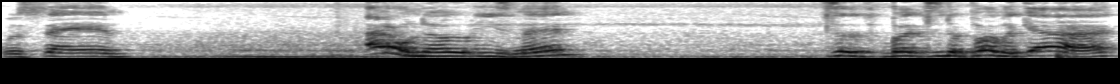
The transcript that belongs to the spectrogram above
was saying. I don't know these men. So, but to the public eye,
